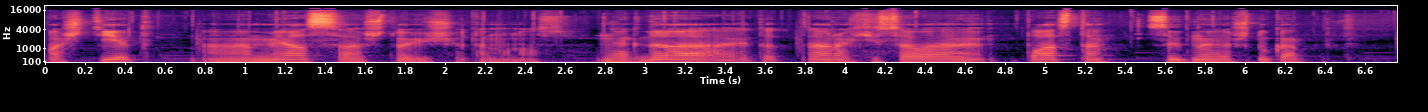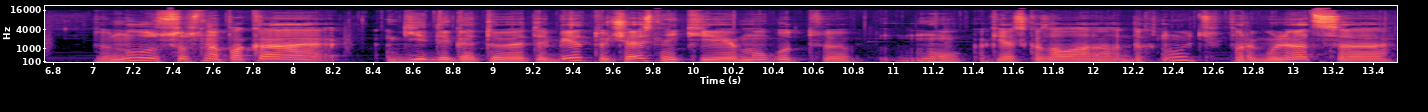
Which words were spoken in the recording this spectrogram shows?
паштет, а, мясо, что еще там у нас? Иногда этот арахисовая паста, сытная штука. Ну, собственно, пока гиды готовят обед, участники могут, ну, как я сказал, отдохнуть, прогуляться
